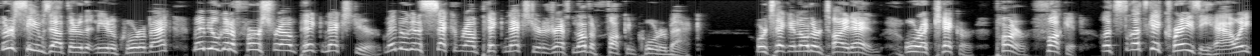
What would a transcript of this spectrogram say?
There's teams out there that need a quarterback. Maybe you'll get a first round pick next year. Maybe you'll get a second round pick next year to draft another fucking quarterback. Or take another tight end. Or a kicker. Punter. Fuck it. Let's let's get crazy, Howie.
